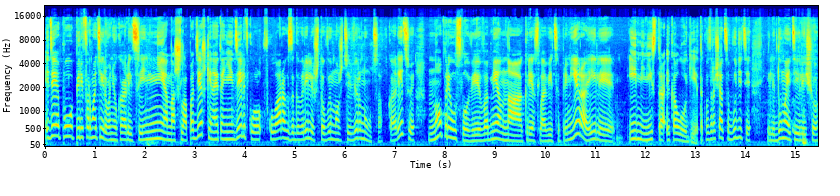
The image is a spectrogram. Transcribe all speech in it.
Идея по переформатированию коалиции не нашла поддержки. На этой неделе в ку- в куларах заговорили, что вы можете вернуться в коалицию, но при условии в обмен на кресло вице-премьера или и министра экологии. Так возвращаться будете или думаете, или еще?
